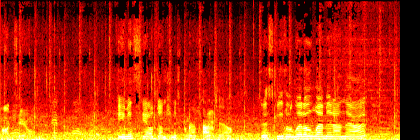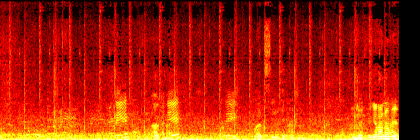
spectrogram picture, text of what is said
cocktail. Famous Seattle Dungeness crab cocktail. Gonna squeeze a little lemon on that. Okay. Let's see here. Jeffrey, get on over here.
